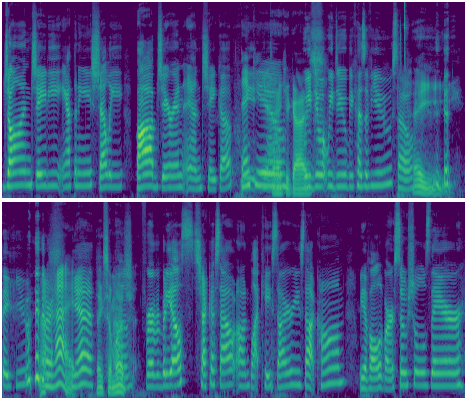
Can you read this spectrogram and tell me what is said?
John, JD, Anthony, Shelly, Bob, Jaron, and Jacob. Thank We- you. Thank you guys. We do what we do because of you. So Hey. thank you. All right. yeah. Thanks so much. Um, for everybody else, check us out on blackcasediaries.com. We have all of our socials there.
